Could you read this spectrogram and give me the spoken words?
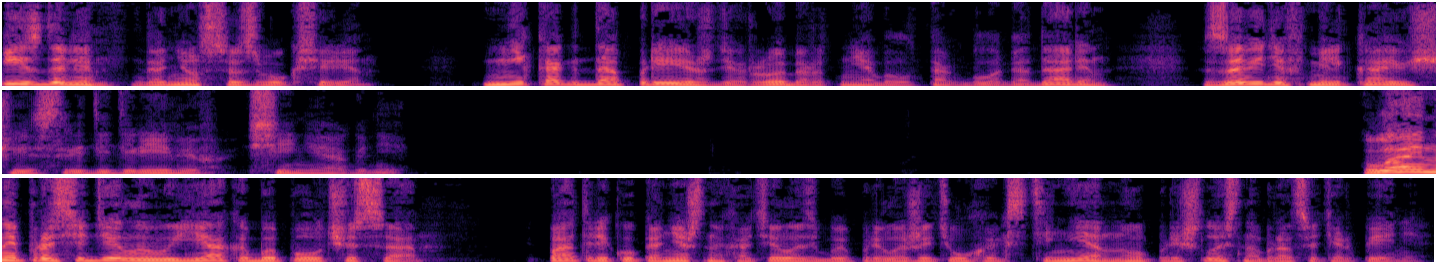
Издали донесся звук сирен. Никогда прежде Роберт не был так благодарен, завидев мелькающие среди деревьев синие огни. Лайна просидела у якобы полчаса. Патрику, конечно, хотелось бы приложить ухо к стене, но пришлось набраться терпения.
